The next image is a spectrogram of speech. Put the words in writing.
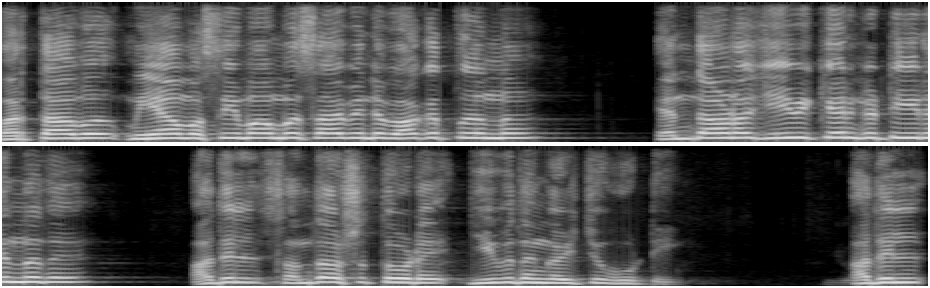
ഭർത്താവ് മിയാ വസീം അഹമ്മദ് സാഹിബിന്റെ ഭാഗത്ത് നിന്ന് എന്താണോ ജീവിക്കാൻ കിട്ടിയിരുന്നത് അതിൽ സന്തോഷത്തോടെ ജീവിതം കഴിച്ചുകൂട്ടി. അതിൽ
